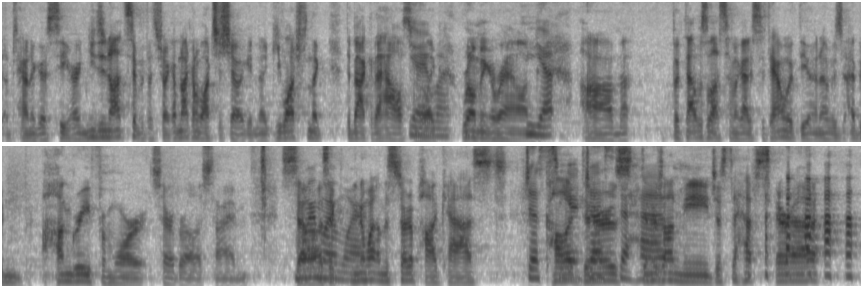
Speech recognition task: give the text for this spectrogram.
uptown to go see her. And you did not sit with us. Like, I'm not going to watch the show again. Like, you watched from like the back of the house Yeah, and like roaming around. Yep. Um, but that was the last time I got to sit down with you, and I was I've been hungry for more Sara Bareilles this time. So More, I was more, like, more. you know what? I'm gonna start a podcast. Just to call it dinners. to dinners on me, just to have Sara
